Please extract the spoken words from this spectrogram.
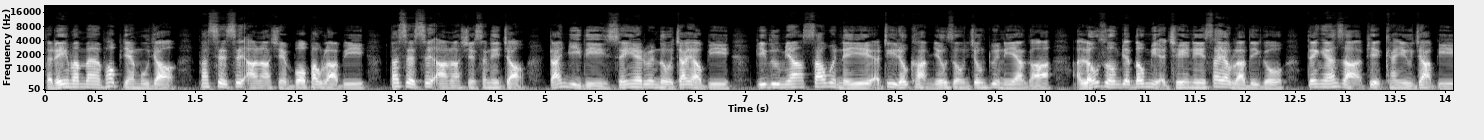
တရေမမှန်ဖောက်ပြန်မှုကြောင့်ဖက်စစ်စစ်အာဏာရှင်ပေါ်ပေါက်လာပြီးဖက်စစ်စစ်အာဏာရှင်စနစ်ကြောင့်တိုင်းပြည်သည်ဆင်းရဲတွင်သို့ကြာရောက်ပြီးပြည်သူများစားဝတ်နေရေးအတိဒုက္ခမျိုးစုံကြုံတွေ့နေရကအလုံးစုံပြတ်သုံးမိအခြေအနေဆက်ရောက်လာသည်ကိုသင်ခန်းစာအဖြစ်ခံယူကြပြီး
